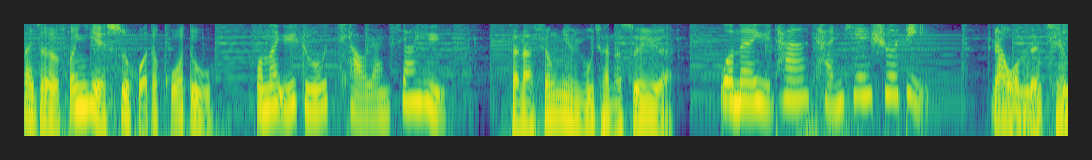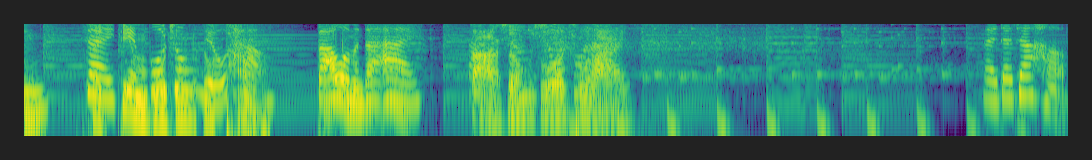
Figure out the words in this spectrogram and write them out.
在这枫叶似火的国度，我们与主悄然相遇，在那生命如泉的岁月，我们与他谈天说地，让我们的情在电波中流淌，把我们的爱大声说出来。嗨，大家好，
